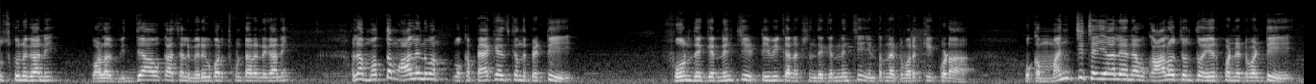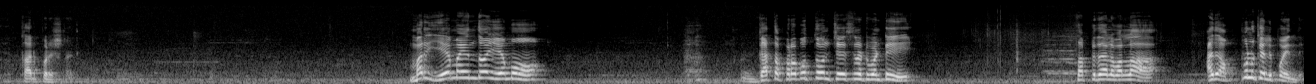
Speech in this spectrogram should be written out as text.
చూసుకుని కానీ వాళ్ళ విద్యా అవకాశాలు మెరుగుపరుచుకుంటారని కానీ అలా మొత్తం ఆల్ ఇన్ వన్ ఒక ప్యాకేజ్ కింద పెట్టి ఫోన్ దగ్గర నుంచి టీవీ కనెక్షన్ దగ్గర నుంచి ఇంటర్నెట్ వరకు కూడా ఒక మంచి చేయాలి అనే ఒక ఆలోచనతో ఏర్పడినటువంటి కార్పొరేషన్ అది. మరి ఏమైందో ఏమో గత ప్రభుత్వం చేసినటువంటి తప్పిదాల వల్ల అది అప్పులకు వెళ్ళిపోయింది.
